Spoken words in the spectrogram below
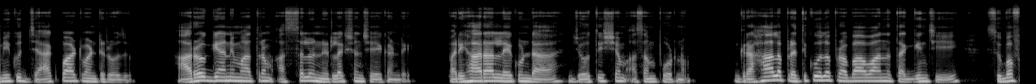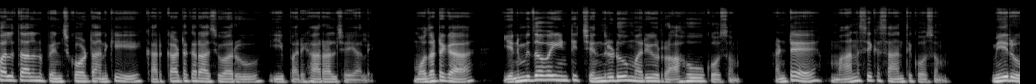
మీకు జాక్పాట్ వంటి రోజు. ఆరోగ్యాన్ని మాత్రం అస్సలు నిర్లక్ష్యం చేయకండి. పరిహారాలు లేకుండా జ్యోతిష్యం అసంపూర్ణం. గ్రహాల ప్రతికూల ప్రభావాన్ని తగ్గించి శుభ ఫలితాలను పెంచుకోవటానికి కర్కాటక రాశివారు ఈ పరిహారాలు చేయాలి. మొదటగా ఎనిమిదవ ఇంటి చంద్రుడు మరియు రాహువు కోసం అంటే మానసిక శాంతి కోసం. మీరు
